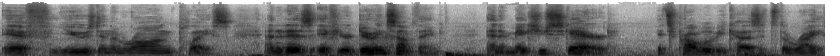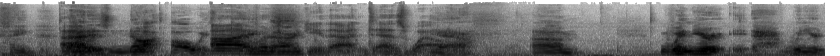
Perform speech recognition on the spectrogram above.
if used in the wrong place. And it is if you're doing something and it makes you scared, it's probably because it's the right thing. That would- is not always the I would argue that as well. Yeah. Um, when you're when you're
